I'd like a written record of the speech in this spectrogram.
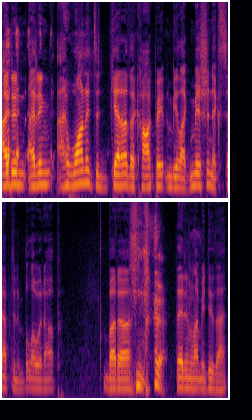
I didn't. I didn't. I wanted to get out of the cockpit and be like mission accepted and blow it up, but uh, they didn't let me do that.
